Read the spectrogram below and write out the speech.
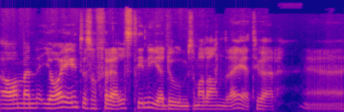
ja, men jag är ju inte så frälst i nya Doom som alla andra är tyvärr. Eh,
